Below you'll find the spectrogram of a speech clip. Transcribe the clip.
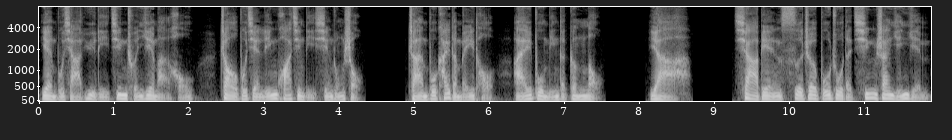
咽不下玉粒金唇噎满喉；照不见菱花镜里形容瘦，展不开的眉头，挨不明的更漏。呀，恰便似遮不住的青山隐隐，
